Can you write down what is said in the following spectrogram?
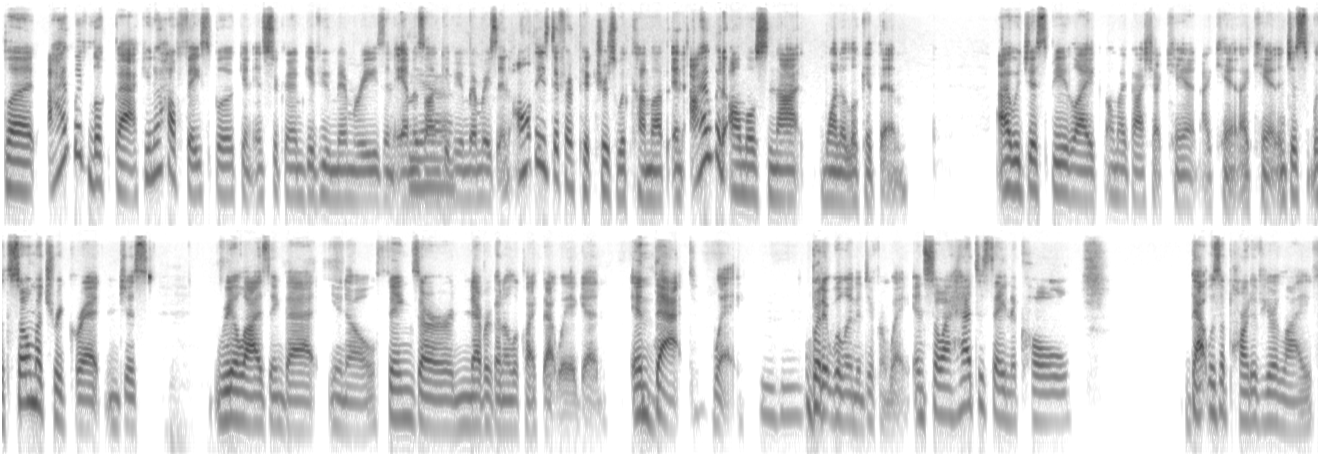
but I would look back. You know how Facebook and Instagram give you memories and Amazon yeah. give you memories, and all these different pictures would come up, and I would almost not want to look at them. I would just be like, oh my gosh, I can't, I can't, I can't. And just with so much regret and just realizing that, you know, things are never going to look like that way again in that way, mm-hmm. but it will in a different way. And so I had to say, Nicole, that was a part of your life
